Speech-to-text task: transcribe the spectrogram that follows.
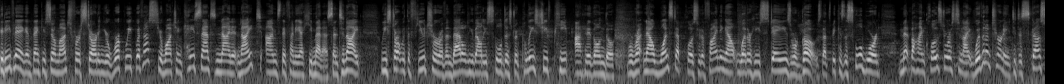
Good evening, and thank you so much for starting your work week with us. You're watching KSAT's 9 at Night. I'm Stephania Jimenez, and tonight we start with the future of embattled Uvalde School District Police Chief Pete Arredondo. We're now one step closer to finding out whether he stays or goes. That's because the school board met behind closed doors tonight with an attorney to discuss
